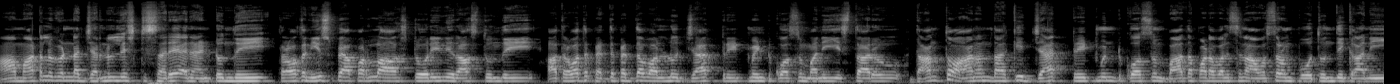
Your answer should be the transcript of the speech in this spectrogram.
ఆ మాటలు విన్న జర్నలిస్ట్ సరే అని అంటుంది. తర్వాత న్యూస్ పేపర్లో ఆ స్టోరీని రాస్తుంది. ఆ తర్వాత పెద్ద పెద్ద వాళ్ళు జాక్ ట్రీట్మెంట్ కోసం మనీ ఇస్తారు. దాంతో ఆనందాకి జాక్ ట్రీట్మెంట్ కోసం బాధపడవలసిన అవసరం పోతుంది కానీ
